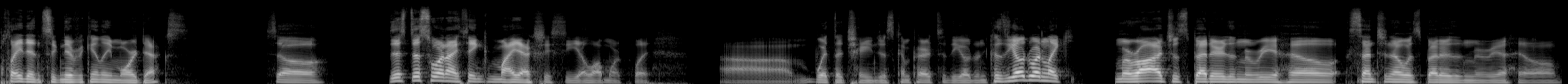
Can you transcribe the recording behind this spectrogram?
played in significantly more decks. So this this one I think might actually see a lot more play um, with the changes compared to the old one. Because the old one, like Mirage was better than Maria Hill, Sentinel was better than Maria Hill.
